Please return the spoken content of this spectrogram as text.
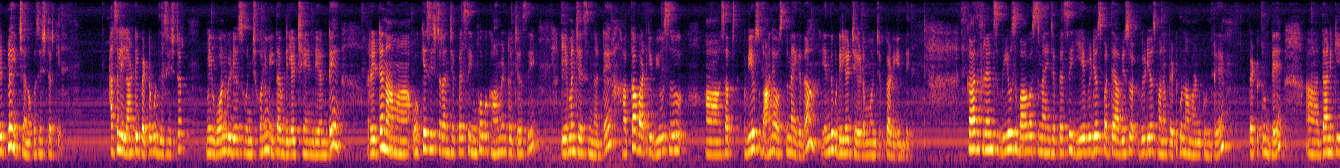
రిప్లై ఇచ్చాను ఒక సిస్టర్కి. అసలు ఇలాంటివి పెట్టకూడదు సిస్టర్. మీ ఓన్ వీడియోస్ ఉంచుకొని మిగతావి డిలీట్ చేయండి అంటే రిటర్న్ ఆమె ఓకే సిస్టర్ అని చెప్పేసి ఇంకొక కామెంట్ వచ్చేసి ఏమని చేసిందంటే అక్క వాటికి వ్యూస్ సబ్స్ వ్యూస్ బాగానే వస్తున్నాయి కదా ఎందుకు డిలీట్ చేయడము అని చెప్పి అడిగింది. కాదు ఫ్రెండ్స్ వ్యూస్ బాగా వస్తున్నాయని చెప్పేసి ఏ వీడియోస్ పడితే ఆ వ్యూస్ వీడియోస్ మనం పెట్టుకున్నాం అనుకుంటే పెట్టుకుంటే దానికి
